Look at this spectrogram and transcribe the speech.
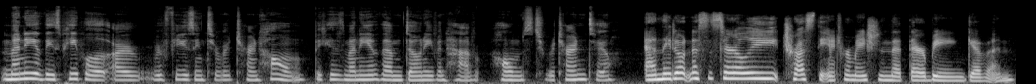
many of these people are refusing to return home because many of them don't even have homes to return to. And they don't necessarily trust the information that they're being given.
